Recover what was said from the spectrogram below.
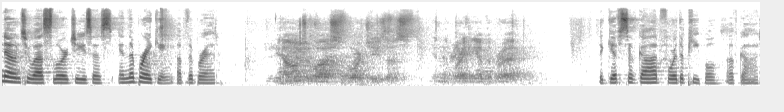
Known to us, Lord Jesus, in the breaking of the bread. Known to us, Lord Jesus, in the breaking of the bread. The gifts of God for the people of God.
